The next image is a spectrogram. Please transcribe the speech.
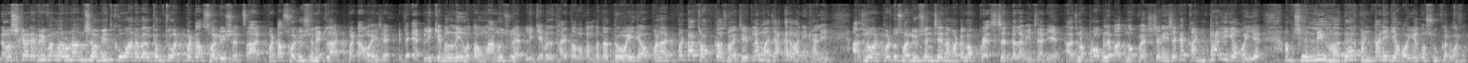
નમસ્કાર એવરીવન મારું નામ છે અમિત કુમાર અને વેલકમ ટુ અટપટા સોલ્યુશન્સ આ અટપટા સોલ્યુશન એટલા અટપટા હોય છે, એટલે એપ્લિકેબલ નહીં હોતા, હું માનું છું એપ્લિકેબલ થાય તો તમે બધા ધોવાઈ જાઓ, પણ અટપટા ચોક્કસ હોય છે, એટલે મજા કરવાની ખાલી. આજનું અટપટું સોલ્યુશન છે એના માટેનો ક્વેશ્ચન પહેલાં વિચારીએ. આજનો પ્રોબ્લેમ આજનો ક્વેશ્ચન એ છે કે કંટાળી ગયા હોઈએ. આમ છેલ્લી હદે કંટાળી ગયા હોઈએ તો શું કરવાનું?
